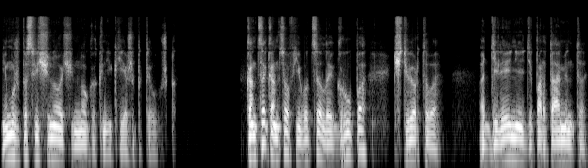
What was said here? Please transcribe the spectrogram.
Ему же посвящено очень много книг Ежи Попелушка. В конце концов, его целая группа четвертого отделения департамента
